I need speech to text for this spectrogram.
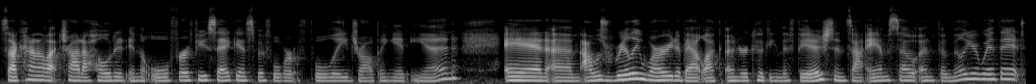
So I kind of like try to hold it in the oil for a few seconds before fully dropping it in. And um, I was really worried about like undercooking the fish since I am so unfamiliar with it.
